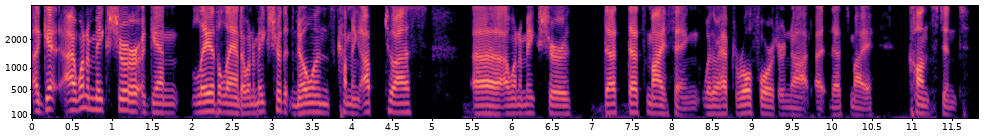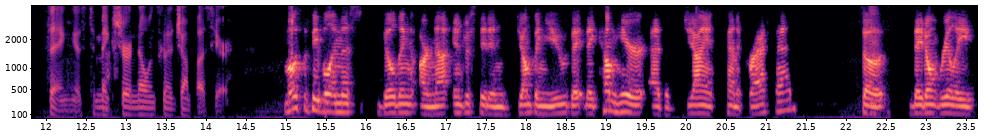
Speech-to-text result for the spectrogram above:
again, I want to make sure again lay of the land. I want to make sure that no one's coming up to us. Uh, I want to make sure that that's my thing. Whether I have to roll for it or not, I, that's my constant thing is to make sure no one's going to jump us here. Most of the people in this building are not interested in jumping you. They they come here as a giant kind of crash pad, so they don't really.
